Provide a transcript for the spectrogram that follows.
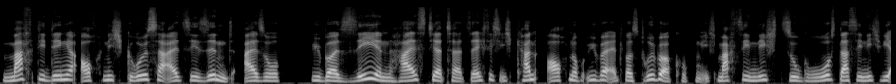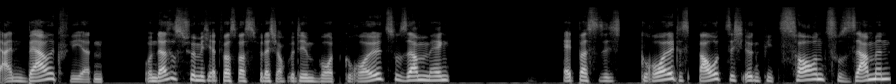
mach die Dinge auch nicht größer, als sie sind. Also Übersehen heißt ja tatsächlich, ich kann auch noch über etwas drüber gucken. Ich mache sie nicht so groß, dass sie nicht wie ein Berg werden. Und das ist für mich etwas, was vielleicht auch mit dem Wort Groll zusammenhängt. Etwas sich grollt, es baut sich irgendwie Zorn zusammen,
